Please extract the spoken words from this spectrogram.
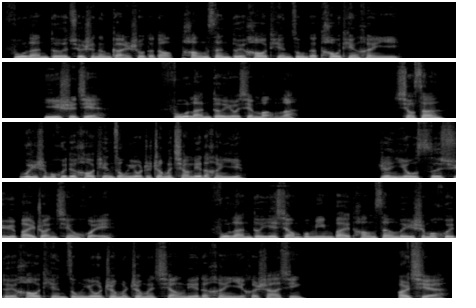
弗兰德却是能感受得到唐三对昊天宗的滔天恨意。一时间，弗兰德有些懵了：“小三为什么会对昊天宗有着这么强烈的恨意？”任由思绪百转千回，弗兰德也想不明白唐三为什么会对昊天宗有这么这么强烈的恨意和杀心，而且。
